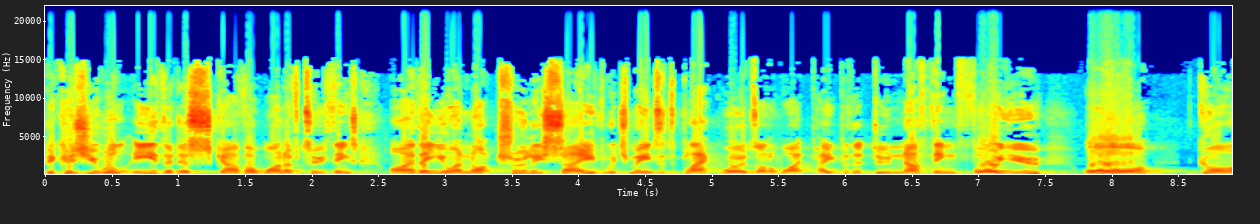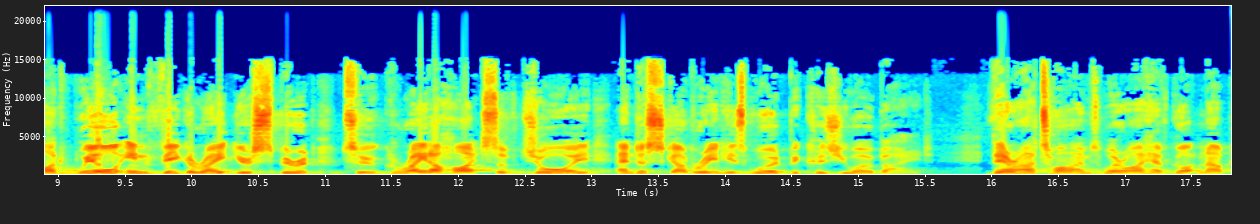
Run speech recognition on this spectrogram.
Because you will either discover one of two things. Either you are not truly saved, which means it's black words on a white paper that do nothing for you, or God will invigorate your spirit to greater heights of joy and discovery in His Word because you obeyed. There are times where I have gotten up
